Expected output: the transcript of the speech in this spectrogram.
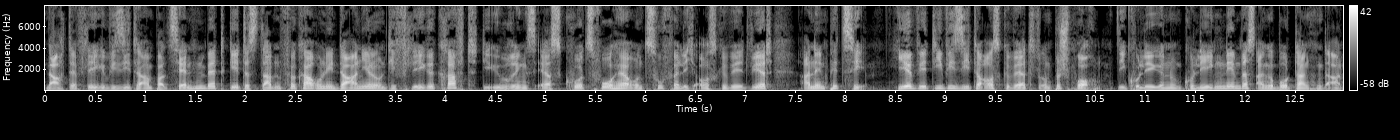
Nach der Pflegevisite am Patientenbett geht es dann für Caroline Daniel und die Pflegekraft, die übrigens erst kurz vorher und zufällig ausgewählt wird, an den PC. Hier wird die Visite ausgewertet und besprochen. Die Kolleginnen und Kollegen nehmen das Angebot dankend an.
